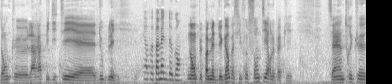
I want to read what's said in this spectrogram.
Donc euh, la rapidité est doublée. Et on peut pas mettre de gants. Non, on ne peut pas mettre de gants parce qu'il faut sentir le papier. C'est un truc, euh,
